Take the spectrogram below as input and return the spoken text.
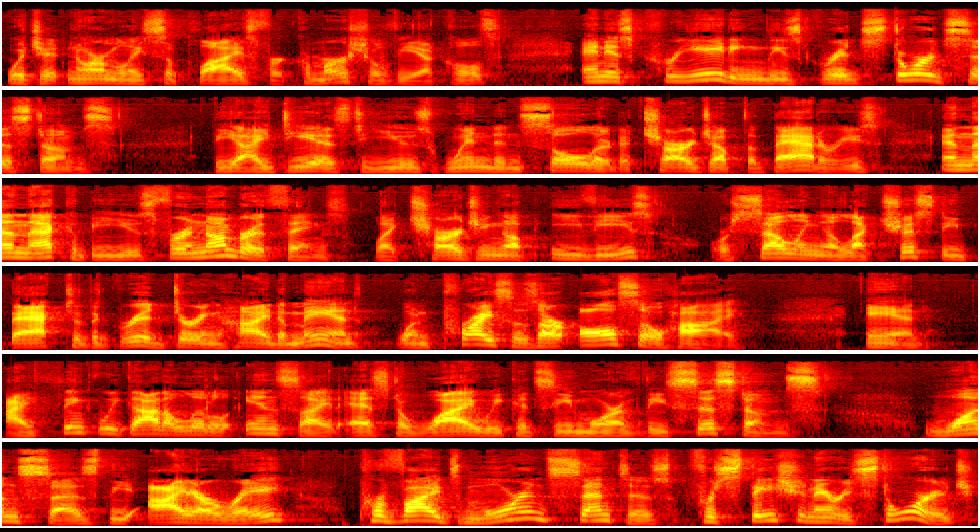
which it normally supplies for commercial vehicles, and is creating these grid storage systems. The idea is to use wind and solar to charge up the batteries, and then that could be used for a number of things, like charging up EVs or selling electricity back to the grid during high demand when prices are also high. And I think we got a little insight as to why we could see more of these systems. One says the IRA provides more incentives for stationary storage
